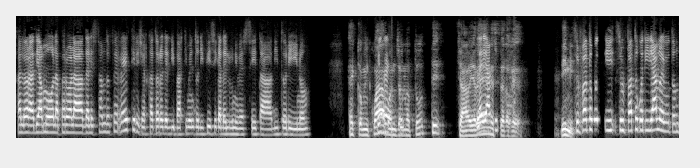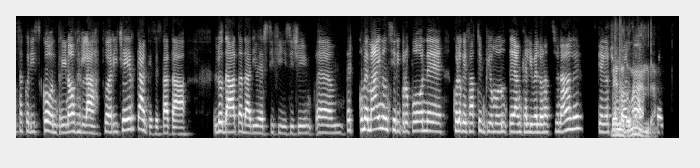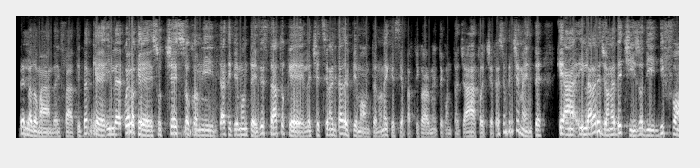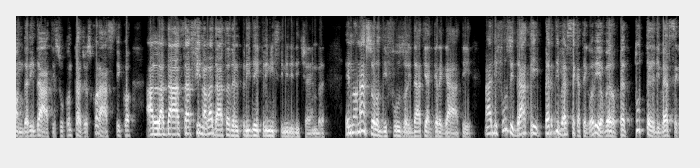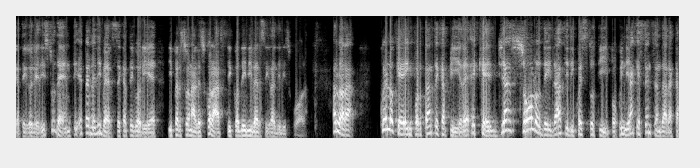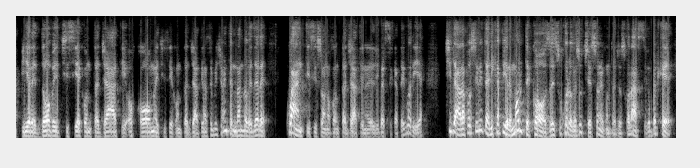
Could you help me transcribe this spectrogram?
Allora diamo la parola ad Alessandro Ferretti, ricercatore del Dipartimento di Fisica dell'Università di Torino. Eccomi qua, Ferretti, buongiorno a tutti. Ciao lei ha Irene, spero che... Dimmi. sul Fatto, sul Fatto Quotidiano hai avuto un sacco di scontri, no, per la tua ricerca, anche se è stata lodata da diversi fisici. Ehm, per- come mai non si ripropone quello che hai fatto in Piemonte anche a livello nazionale? Spiegaci un Bella po' il domanda. Bella domanda infatti, perché il- quello che è successo con i dati piemontesi è stato che l'eccezionalità del Piemonte non è che sia particolarmente contagiato, eccetera, è semplicemente che ha- la regione ha deciso di diffondere i dati sul contagio scolastico alla data, fino alla data del dei primissimi di dicembre. E non ha solo diffuso i dati aggregati, ma ha diffuso i dati per diverse categorie, ovvero per tutte le diverse categorie di studenti e per le diverse categorie di personale scolastico dei diversi gradi di scuola. Allora, quello che è importante capire è che già solo dei dati di questo tipo, quindi anche senza andare a capire dove ci si è contagiati o come ci si è contagiati, ma semplicemente andando a vedere quanti si sono contagiati nelle diverse categorie, ci dà la possibilità di capire molte cose su quello che è successo nel contagio scolastico, perché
